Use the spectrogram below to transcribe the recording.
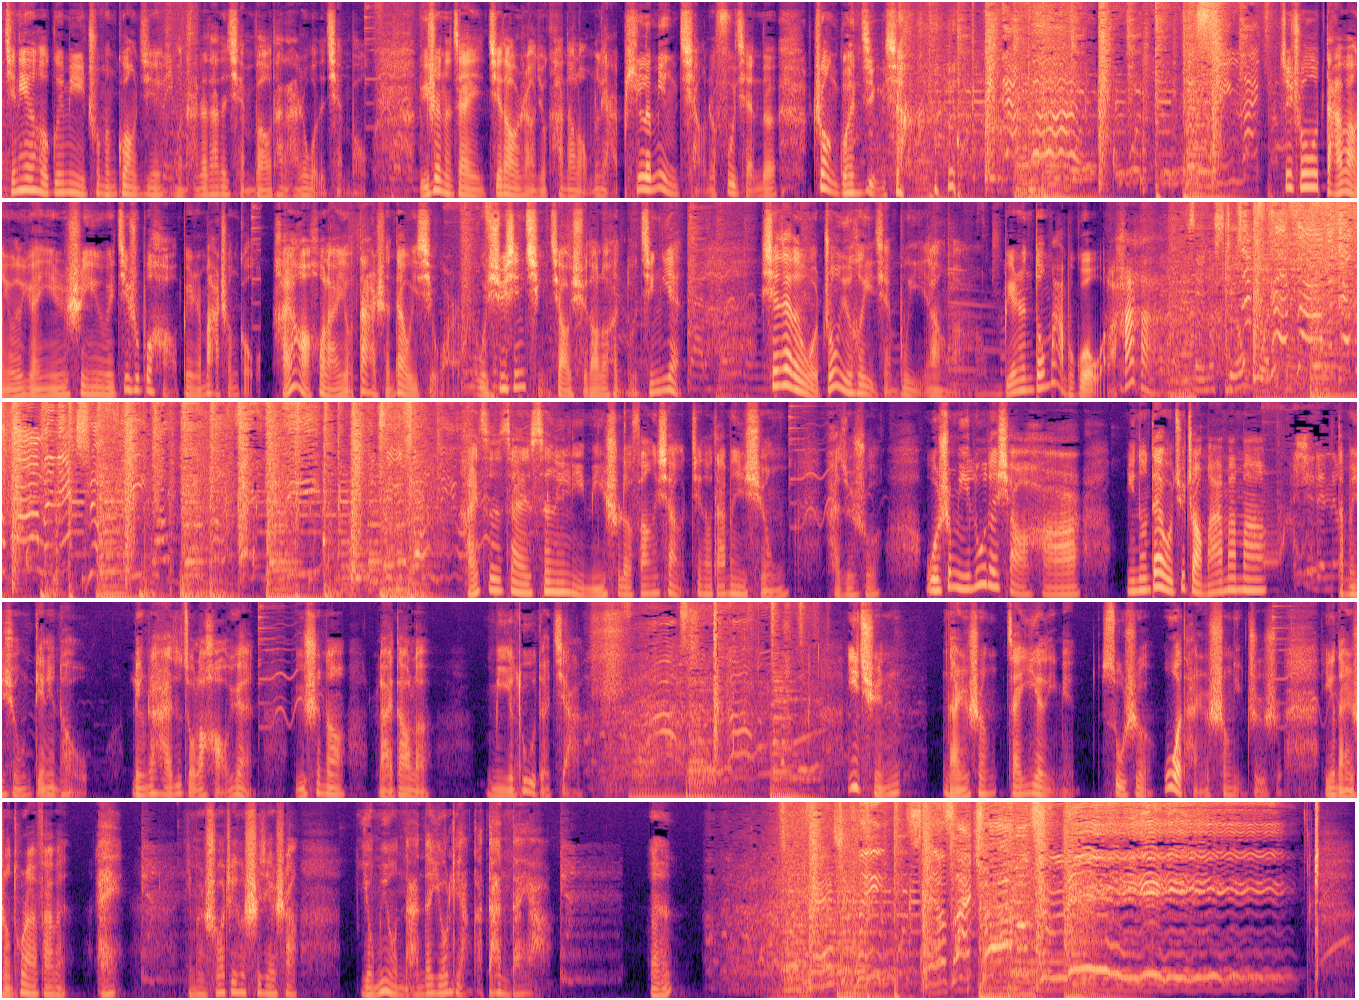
今天和闺蜜出门逛街，我拿着她的钱包，她拿着我的钱包，于是呢，在街道上就看到了我们俩拼了命抢着付钱的壮观景象。最初打网游的原因是因为技术不好，被人骂成狗，还好后来有大神带我一起玩，我虚心请教，学到了很多经验。现在的我终于和以前不一样了。别人都骂不过我了，哈哈。孩子在森林里迷失了方向，见到大笨熊，孩子说：“我是迷路的小孩，你能带我去找妈妈吗？”大笨熊点点头，领着孩子走了好远，于是呢，来到了迷路的家。一群男生在夜里面。宿舍卧谈生理知识，一个男生突然发问：“哎，你们说这个世界上有没有男的有两个蛋蛋呀？”嗯。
